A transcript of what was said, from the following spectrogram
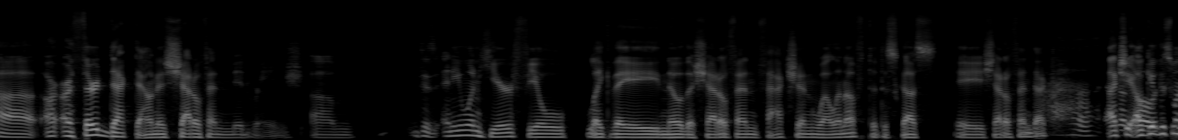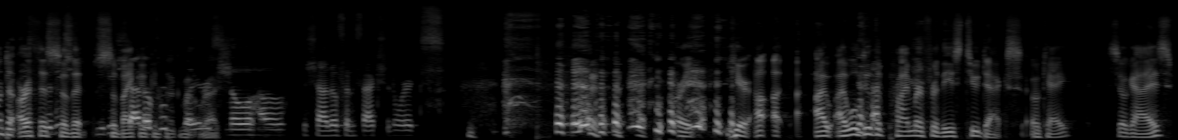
Uh our, our third deck down is Shadowfen mid range. Um does anyone here feel like they know the Shadowfen faction well enough to discuss a Shadowfen deck? I Actually, I'll give this one to Arthis so that Subaiku can talk about Rush. Know how the Shadowfen faction works. All right, here I, I I will do the primer for these two decks. Okay, so guys,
